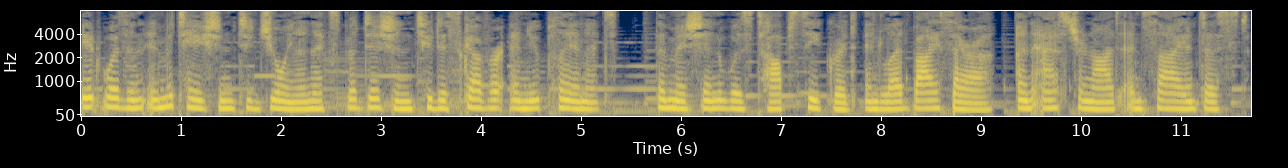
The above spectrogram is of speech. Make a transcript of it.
It was an invitation to join an expedition to discover a new planet. The mission was top secret and led by Sarah, an astronaut and scientist.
